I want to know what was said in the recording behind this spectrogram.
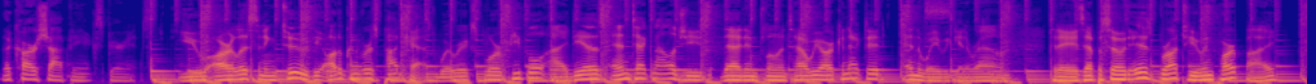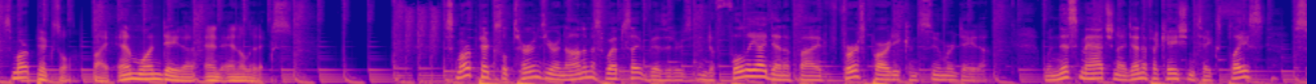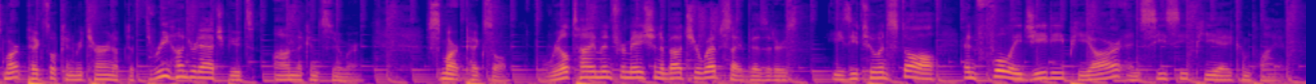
the car shopping experience. You are listening to the Autoconverse podcast, where we explore people, ideas, and technologies that influence how we are connected and the way we get around. Today's episode is brought to you in part by Smart Pixel by M1 Data and Analytics. Smart Pixel turns your anonymous website visitors into fully identified first party consumer data. When this match and identification takes place, Smart Pixel can return up to 300 attributes on the consumer. Smart Pixel, real time information about your website visitors, easy to install, and fully GDPR and CCPA compliant.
